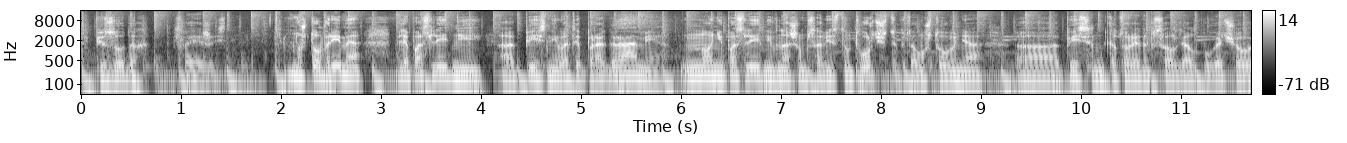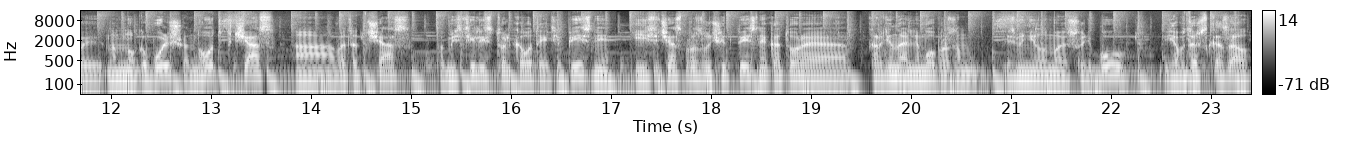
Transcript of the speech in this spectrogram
эпизодах своей жизни. Ну что, время для последней э, песни в этой программе, но не последней в нашем совместном творчестве, потому что у меня э, песен, которые я написал для Аллы Пугачевой, намного больше. Но вот в час, э, в этот час поместились только вот эти песни. И сейчас прозвучит песня, которая кардинальным образом изменила мою судьбу. Я бы даже сказал,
